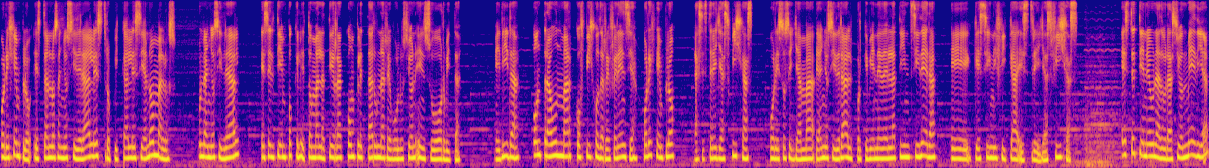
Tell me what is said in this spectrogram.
Por ejemplo, están los años siderales, tropicales y anómalos. Un año sideral es el tiempo que le toma a la Tierra completar una revolución en su órbita, medida contra un marco fijo de referencia, por ejemplo, las estrellas fijas, por eso se llama año sideral, porque viene del latín sidera, eh, que significa estrellas fijas. Este tiene una duración media,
